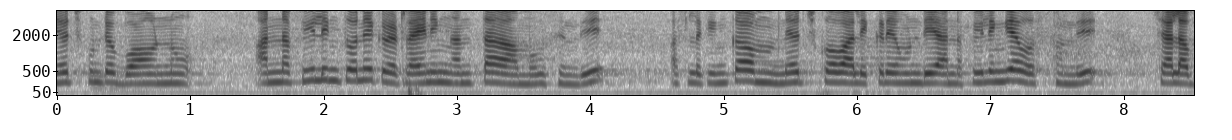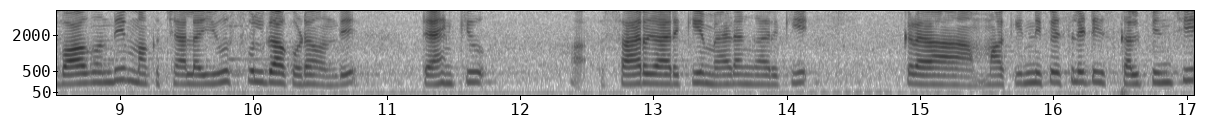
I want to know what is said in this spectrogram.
నేర్చుకుంటే బాగుండు అన్న ఫీలింగ్తోనే ఇక్కడ ట్రైనింగ్ అంతా ముగిసింది. అసలు ఇంకా నేర్చుకోవాలి ఇక్కడే ఉండి అన్న ఫీలింగే వస్తుంది. చాలా బాగుంది మాకు చాలా యూస్ఫుల్గా కూడా ఉంది. Thank you. సార్ గారికి మేడం గారికి ఇక్కడ మాకు ఇన్ని ఫెసిలిటీస్ కల్పించి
